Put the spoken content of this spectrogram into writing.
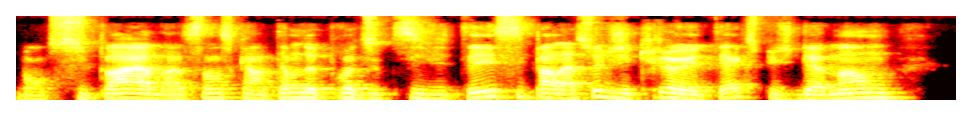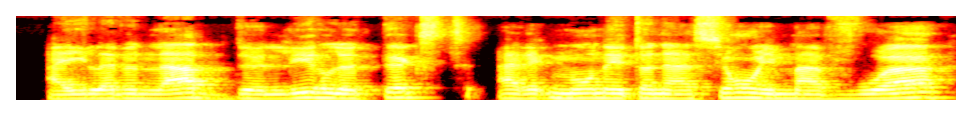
bon, super dans le sens qu'en termes de productivité, si par la suite j'écris un texte puis je demande à Eleven Lab de lire le texte avec mon intonation et ma voix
